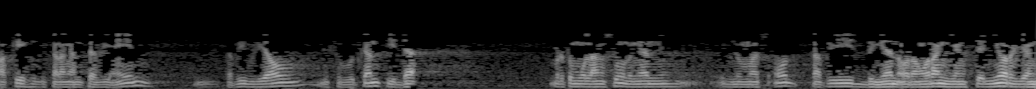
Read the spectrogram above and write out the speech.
fakih di kalangan tabi'in. Tapi beliau disebutkan tidak bertemu langsung dengan Ibnu Mas'ud tapi dengan orang-orang yang senior yang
